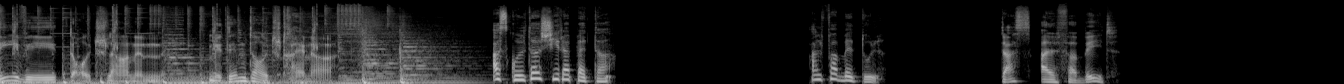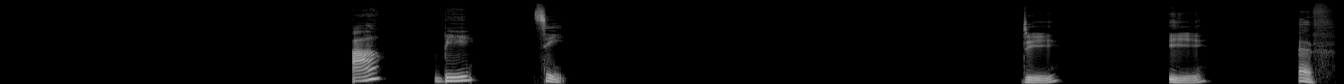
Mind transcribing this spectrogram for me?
DW Deutsch lernen mit dem Deutschtrainer. Ascultă și repetă. Alfabetul Das Alphabet. A, B, C. D, E, F.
